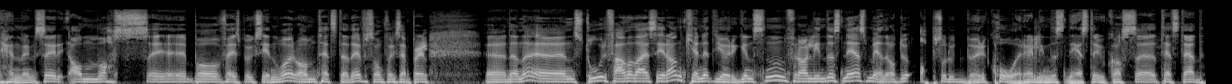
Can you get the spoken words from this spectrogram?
henvendelser en masse eh, på Facebook-siden vår om tettsteder, som for eksempel eh, denne. En stor fan av deg, sier han. Kenneth Jørgensen fra Lindesnes mener at du absolutt bør kåre Lindesnes til ukas eh, tettsted.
